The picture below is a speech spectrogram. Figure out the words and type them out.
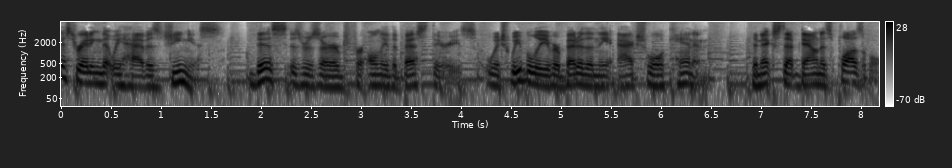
Highest rating that we have is genius. This is reserved for only the best theories, which we believe are better than the actual canon. The next step down is plausible.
